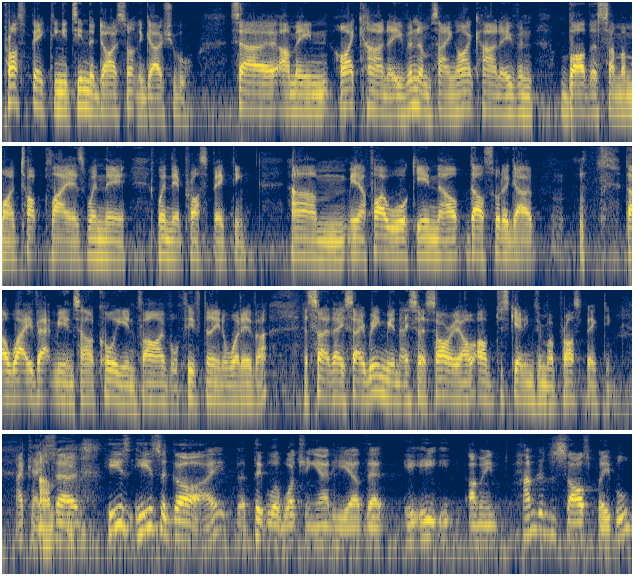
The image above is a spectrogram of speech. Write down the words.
Prospecting, it's in the diet, it's not negotiable. So I mean, I can't even. I'm saying I can't even bother some of my top players when they're when they're prospecting. Um, you know, if I walk in, they'll they'll sort of go, they'll wave at me and say, "I'll call you in five or 15 or whatever." And so they say, "Ring me," and they say, "Sorry, I'll, I'm just getting through my prospecting." Okay, Um, so here's here's a guy that people are watching out here that he, he, he- I mean hundreds of salespeople.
